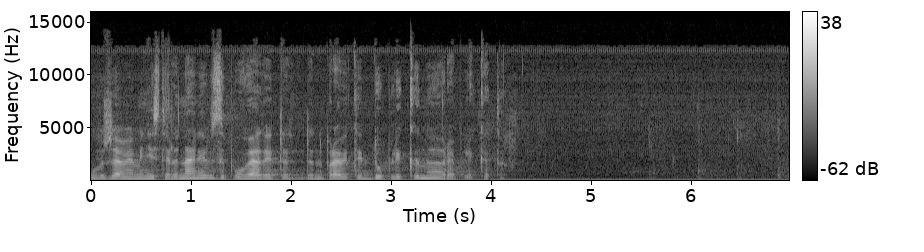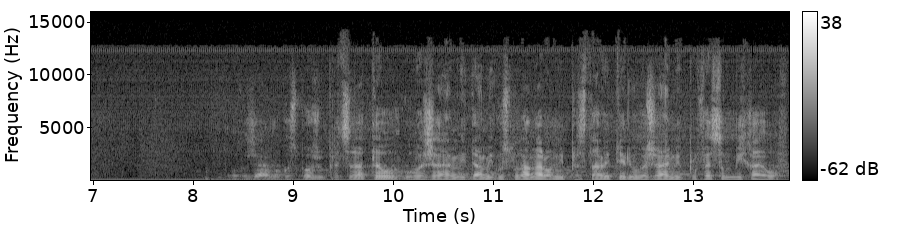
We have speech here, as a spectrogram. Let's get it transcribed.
Уважаеми министър Ананиев, заповядайте да направите дуплика на репликата. Уважаема госпожо Председател, уважаеми дами и господа народни представители! Уважаеми професор Михайлов,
